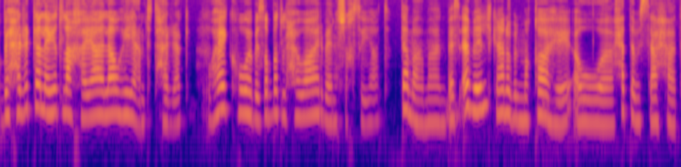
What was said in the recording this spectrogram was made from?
وبيحركها ليطلع خيالها وهي عم تتحرك وهيك هو بيظبط الحوار بين الشخصيات. تماما. بس قبل كانوا بالمقاهي أو حتى بالساحات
